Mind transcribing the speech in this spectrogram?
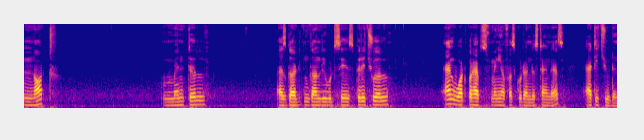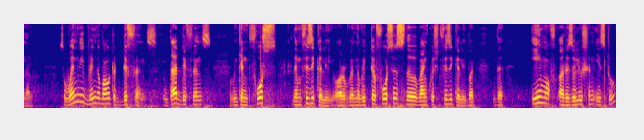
not mental as Gandhi would say spiritual and what perhaps many of us could understand as attitudinal. So, when we bring about a difference that difference we can force them physically or when the victor forces the vanquished physically, but the aim of a resolution is to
